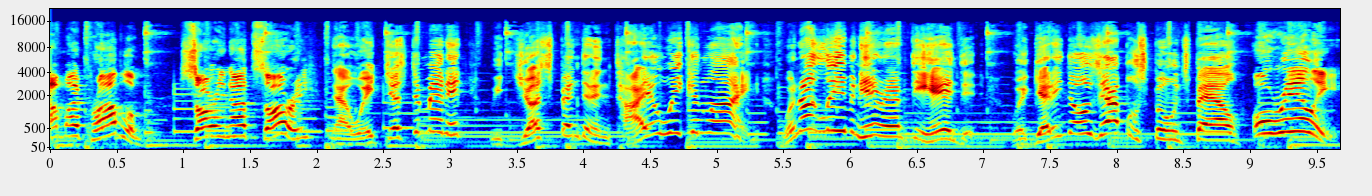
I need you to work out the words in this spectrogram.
Not my problem. Sorry, not sorry. Now wait just a minute. We just spent an entire week in line. We're not leaving here empty-handed. We're getting those apple spoons, pal. Oh, really?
